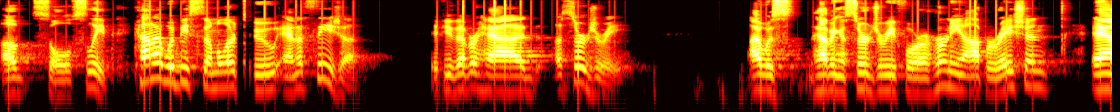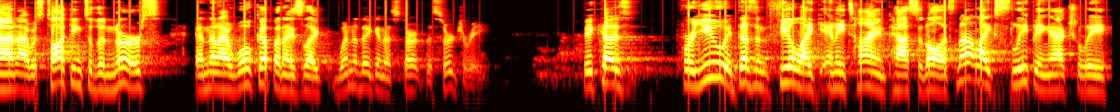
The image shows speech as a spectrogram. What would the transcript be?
of soul sleep. Kind of would be similar to anesthesia. If you've ever had a surgery, I was having a surgery for a hernia operation, and I was talking to the nurse, and then I woke up and I was like, when are they going to start the surgery? Because for you, it doesn't feel like any time passed at all. It's not like sleeping actually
